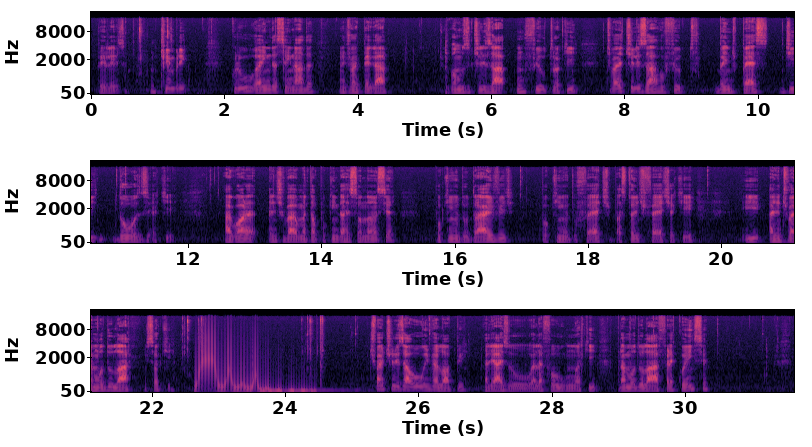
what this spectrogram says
Beleza. Um timbre cru, ainda sem nada. A gente vai pegar, vamos utilizar um filtro aqui. A gente vai utilizar o filtro Bandpass de 12 aqui. Agora a gente vai aumentar um pouquinho da ressonância, um pouquinho do drive, um pouquinho do FET, bastante FET aqui. E a gente vai modular isso aqui gente vai utilizar o envelope, aliás, o LFO1 aqui, para modular a frequência.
